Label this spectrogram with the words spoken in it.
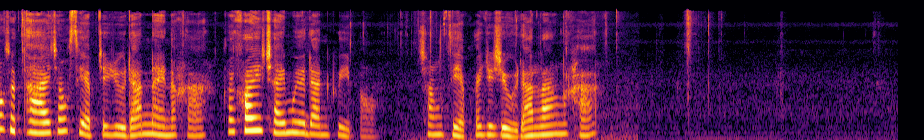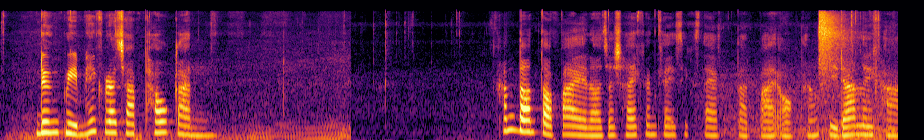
ช่องสุดท้ายช่องเสียบจะอยู่ด้านในนะคะ ค่อยๆ ใช้มือดันกรีบออก ช่องเสียบก็จะอยู่ด้านล่างนะคะ ดึงกรีบให้กระชับเท่ากัน ขั้นตอนต่อไปเราจะใช้กรรไกรซิกแซกตัดปลายออกทั้งสีด้านเลยค่ะ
